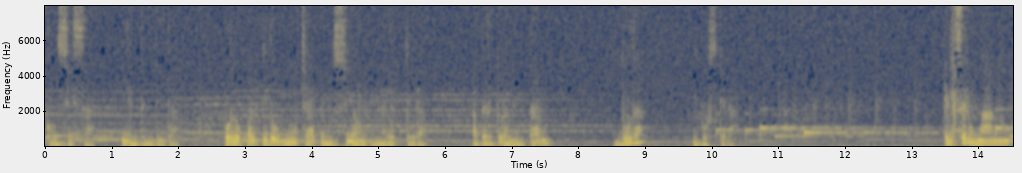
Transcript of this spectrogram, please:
concisa y entendida, por lo cual pido mucha atención en la lectura, apertura mental, duda y búsqueda. El ser humano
